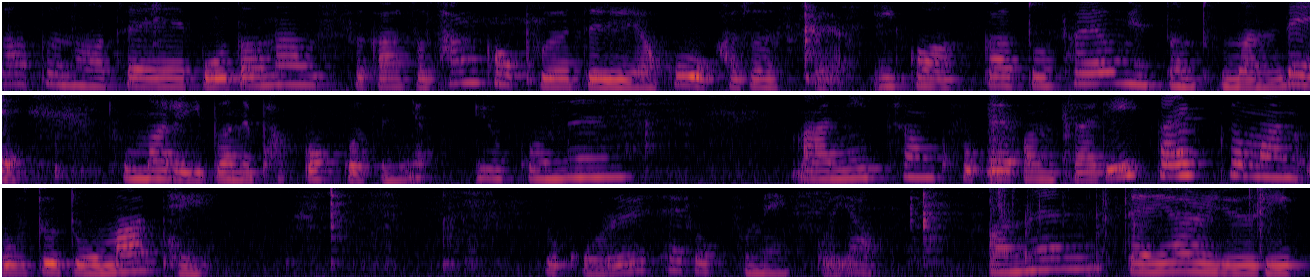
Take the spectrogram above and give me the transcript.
여러분 어제 모던하우스 가서 산 거 보여드리려고 가져왔어요. 이거 아까도 사용했던 도마인데 도마를 이번에 바꿨거든요. 이거는 12,900원짜리 깔끔한 우드 도마 대 이거를 새로 구매했고요. 이거는 내열 유리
